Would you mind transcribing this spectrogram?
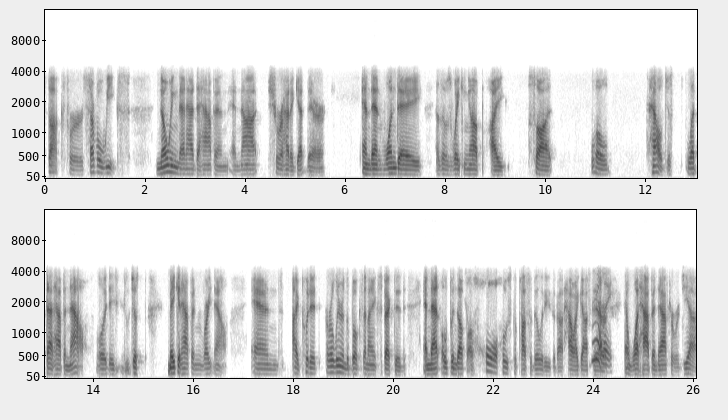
stuck for several weeks, knowing that had to happen and not sure how to get there. And then one day, as I was waking up, I thought, well, hell, just let that happen now. Well, just make it happen right now. And I put it earlier in the book than I expected, and that opened up a whole host of possibilities about how I got there Really? and what happened afterwards. Yeah.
